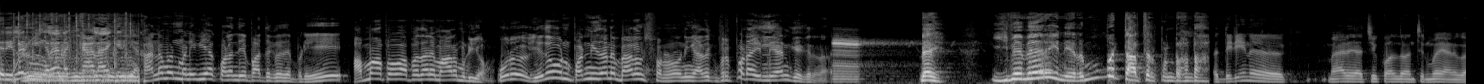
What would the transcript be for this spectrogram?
தெரியல நீங்க எனக்கு காலாகிறீங்க கணவன் மனைவியா குழந்தைய பாத்துக்கிறது எப்படி? அம்மா அப்பாவா அப்பதானே மாற முடியும். ஒரு ஏதோ ஒன்று பண்ணி தானே பேலன்ஸ் பண்ணணும். நீங்க அதுக்கு ப்ரிப்பேர்டா இல்லையான்னு கேக்குறேன் நான். டேய் இவன் வேற என்னை ரொம்ப டார்ச்சர் பண்றான்டா. திடீர்னு மேரேஜ் ஆச்சு குழந்தை வந்துச்சுன்னு எனக்கு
